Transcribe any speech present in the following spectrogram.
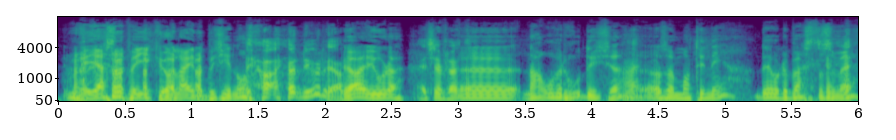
Med gjestene, for jeg gikk jo alene på kino. Ja, ja, du gjorde det, ja. Ja, jeg gjorde det. Er ikke flaut? Uh, nei, overhodet ikke. Nei. Altså, Matiné, det er jo det beste som er.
